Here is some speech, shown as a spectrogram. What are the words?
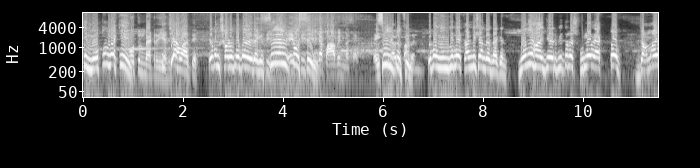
কি নতুন নাকি? নতুন ব্যাটারি আছে। আওয়াতে এবং সর্বপ্রথম এই দেখেন সিল টু সিল এটা পাবেন না স্যার। সিল টু সিল এবং ইঞ্জিনের কন্ডিশনটা দেখেন মনে হয় যে এর ভিতরে শুলেও একটা জামায়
